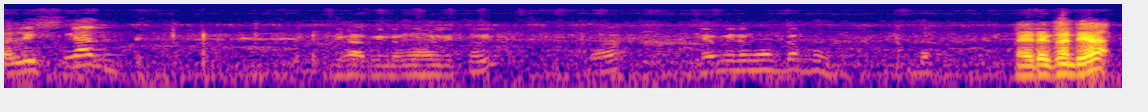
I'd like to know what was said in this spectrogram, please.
Kalisnya, dihabis kami hal itu, dihabis Di kami nangulit dengan dia.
